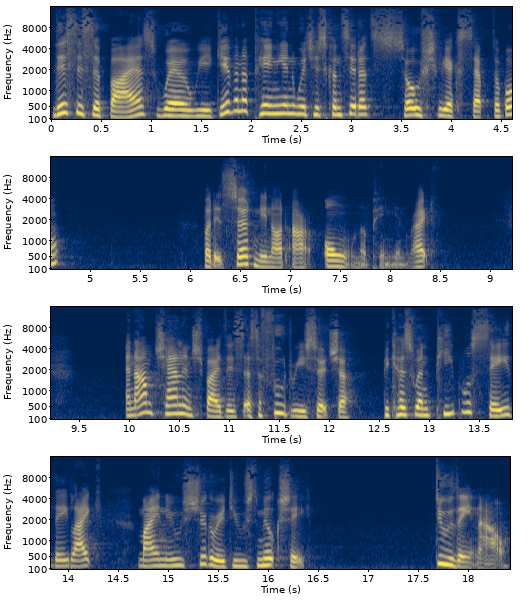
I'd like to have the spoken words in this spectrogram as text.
This is a bias where we give an opinion which is considered socially acceptable, but it's certainly not our own opinion, right? And I'm challenged by this as a food researcher because when people say they like my new sugar reduced milkshake, do they now?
